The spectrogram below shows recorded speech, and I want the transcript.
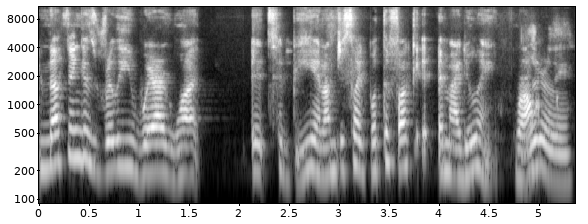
nothing is really where I want it to be. And I'm just like, what the fuck am I doing wrong? Literally.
